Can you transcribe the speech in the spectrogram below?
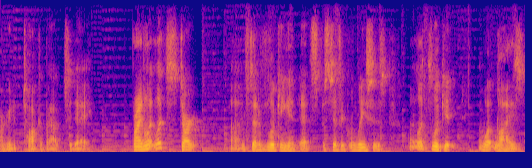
are going to talk about today. Bryan, let, us start, uh, instead of looking at, at specific releases, let, let's look at what lies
